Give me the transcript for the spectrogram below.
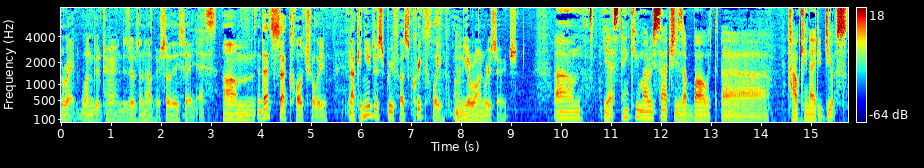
Right. One good turn deserves another, so they say. Yes. Um, that's uh, culturally. Now, can you just brief us quickly on Mm. your own research? Um, yes, thank you. My research is about uh, how can I reduce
